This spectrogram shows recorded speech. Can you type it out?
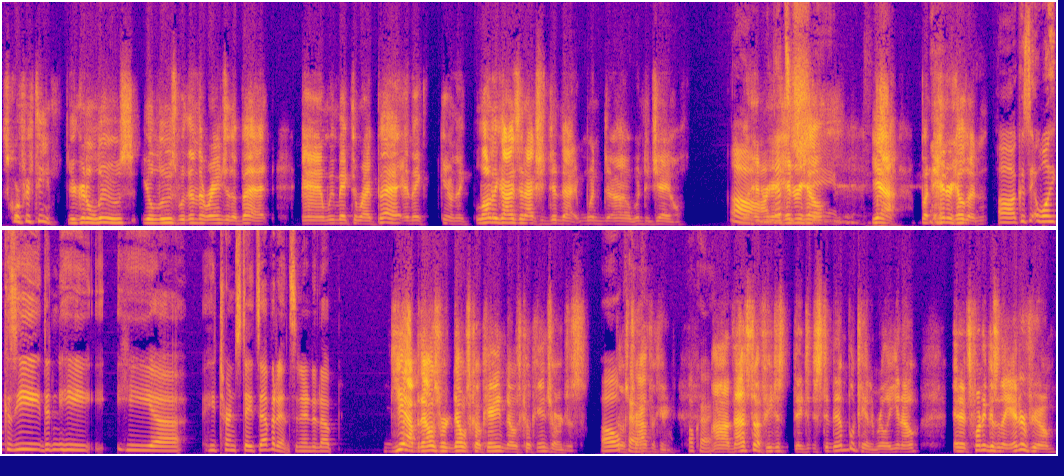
score 15. You're gonna lose. You'll lose within the range of the bet, and we make the right bet. And they you know they a lot of the guys that actually did that went uh, went to jail. Oh, Henry- that's Henry Hill. shame. Yeah, but Henry Hill didn't. Oh, because well, because he didn't he he uh he turned state's evidence and ended up. Yeah, but that was for that was cocaine. That was cocaine charges. Oh, That was trafficking. Okay. Uh, that stuff he just they just didn't implicate him really, you know. And it's funny because when they interview him,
